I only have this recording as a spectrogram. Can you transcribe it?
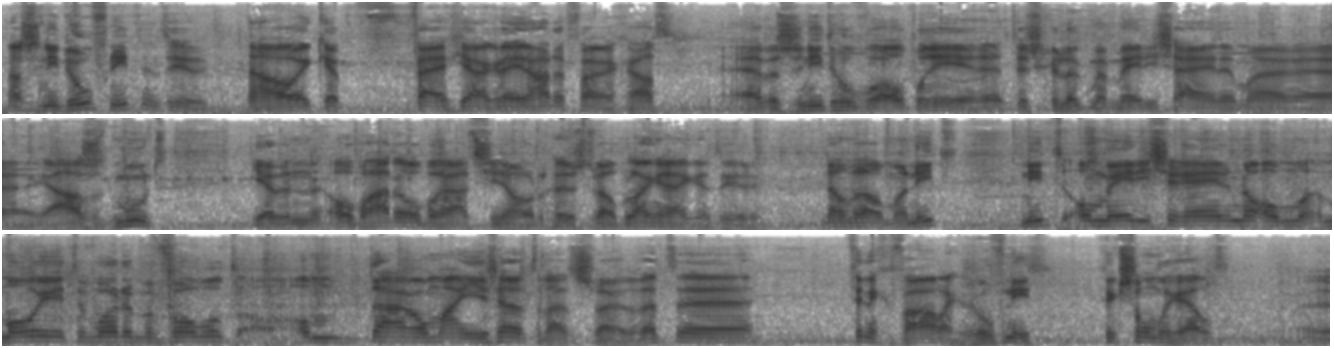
Als het niet hoeft, niet natuurlijk. Nou, ik heb vijf jaar geleden hartinfarct gehad. Hebben ze niet hoeven opereren. Het is gelukt met medicijnen. Maar uh, ja, als het moet, je hebt een operatie nodig. Dat is wel belangrijk natuurlijk. Dan wel, maar niet, niet om medische redenen, om mooier te worden bijvoorbeeld. Om daarom aan jezelf te laten sluiten. Dat uh, vind ik gevaarlijk. Dat hoeft niet. Vind ik zonder geld. Uh,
